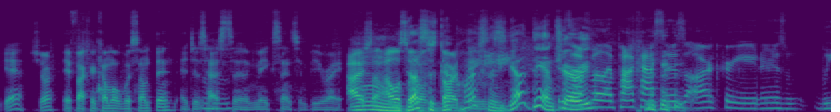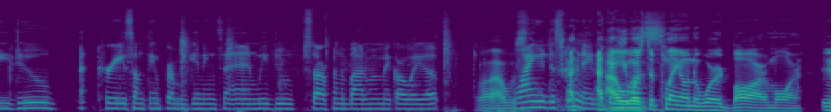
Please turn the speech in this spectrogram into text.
Yeah, sure. If I could come up with something, it just has mm-hmm. to make sense and be right. I also, I Mm, also that's don't a good start question. things. Yeah, damn, 'Cause I feel like podcasters are creators. We do create something from beginning to end. We do start from the bottom and make our way up. Well, I was Why are you discriminating? I think I he wants to play on the word bar more. Yeah.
